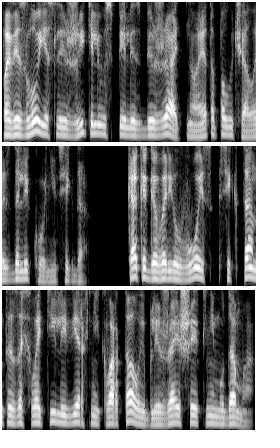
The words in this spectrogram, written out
Повезло, если жители успели сбежать, но это получалось далеко не всегда. Как и говорил Войс, сектанты захватили верхний квартал и ближайшие к нему дома.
